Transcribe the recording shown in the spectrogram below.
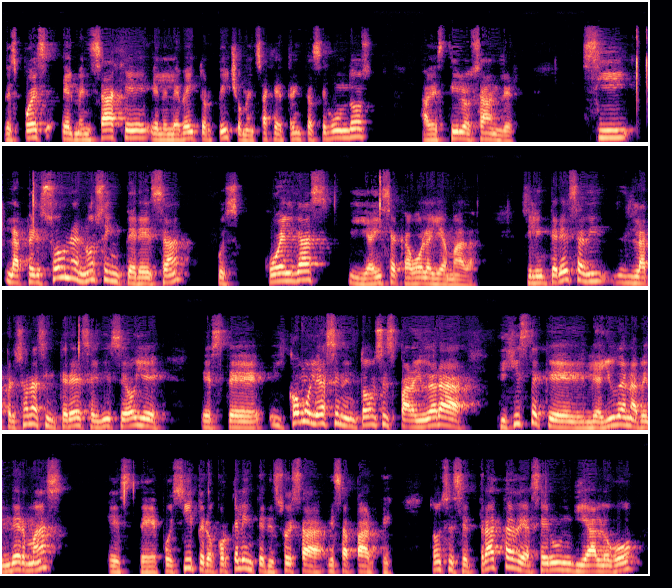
Después, el mensaje, el elevator pitch o mensaje de 30 segundos al estilo Sandler. Si la persona no se interesa, pues cuelgas y ahí se acabó la llamada. Si le interesa, la persona se interesa y dice, oye, este, ¿y cómo le hacen entonces para ayudar a, dijiste que le ayudan a vender más? Este, pues sí, pero ¿por qué le interesó esa, esa parte? Entonces se trata de hacer un diálogo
